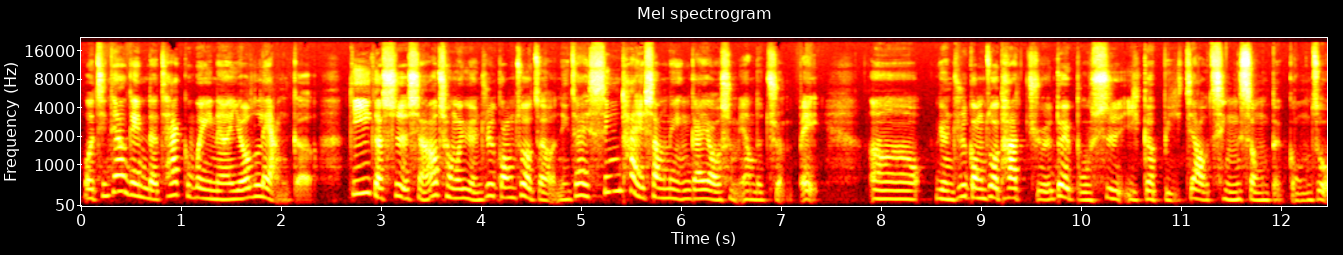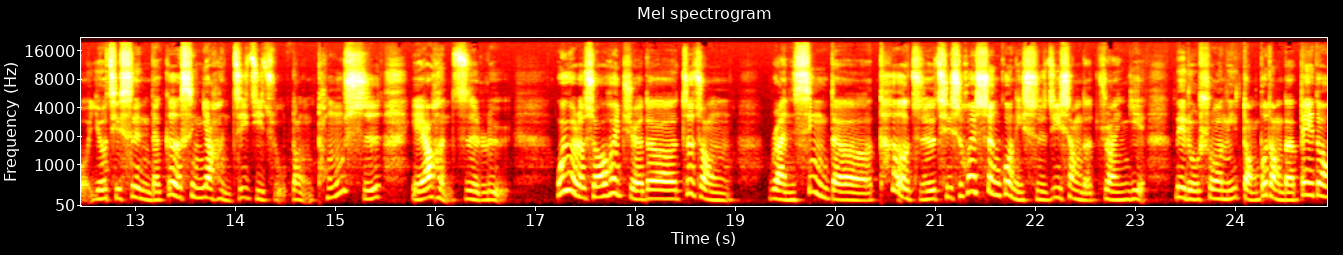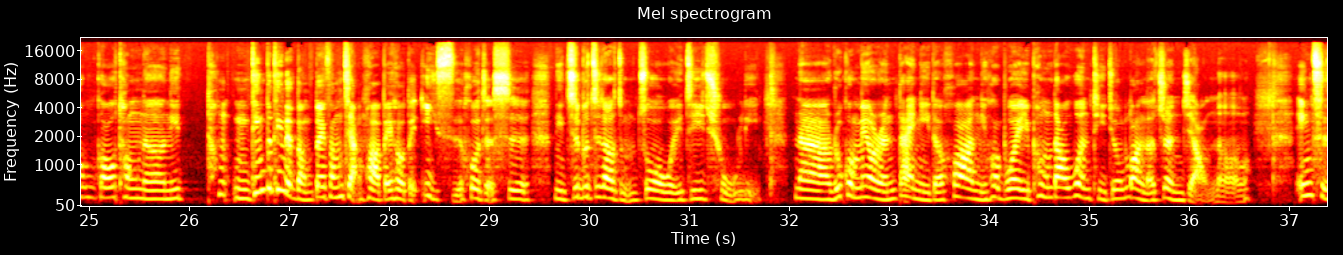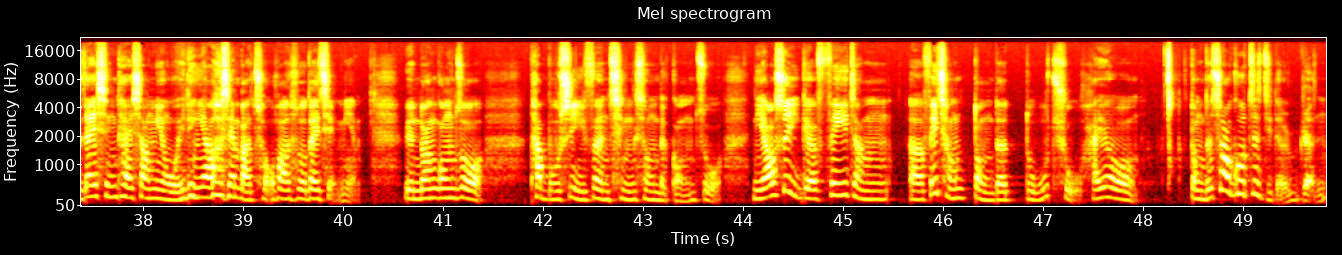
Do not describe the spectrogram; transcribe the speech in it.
我今天要给你的 takeaway 呢，有两个，第一个是想要成为远距工作者，你在心态上面应该有什么样的准备？嗯、远距工作它绝对不是一个比较轻松的工作，尤其是你的个性要很积极主动，同时也要很自律。我有的时候会觉得这种软性的特质其实会胜过你实际上的专业。例如说，你懂不懂得被动沟通呢？你通你听不听得懂对方讲话背后的意思，或者是你知不知道怎么做危机处理？那如果没有人带你的话，你会不会一碰到问题就乱了阵脚呢？因此，在心态上面，我一定要先把丑话说在前面。远端工作，它不是一份轻松的工作。你要是一个非常呃非常懂得独处，还有懂得照顾自己的人。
